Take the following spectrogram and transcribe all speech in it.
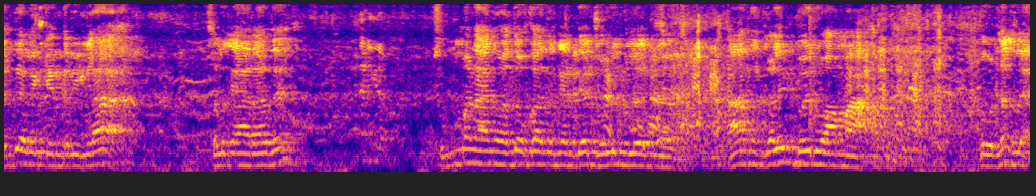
எந்த இலக்கியம் தெரியுங்களா? சொல்லுங்க யாராவது? சும்மா நாங்கள் வந்து உட்காந்துருக்கேன் சொல்லி சொல்லி நாங்கள் கிளம்பி போயிடுவாமா ஒன்றும் இல்லை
